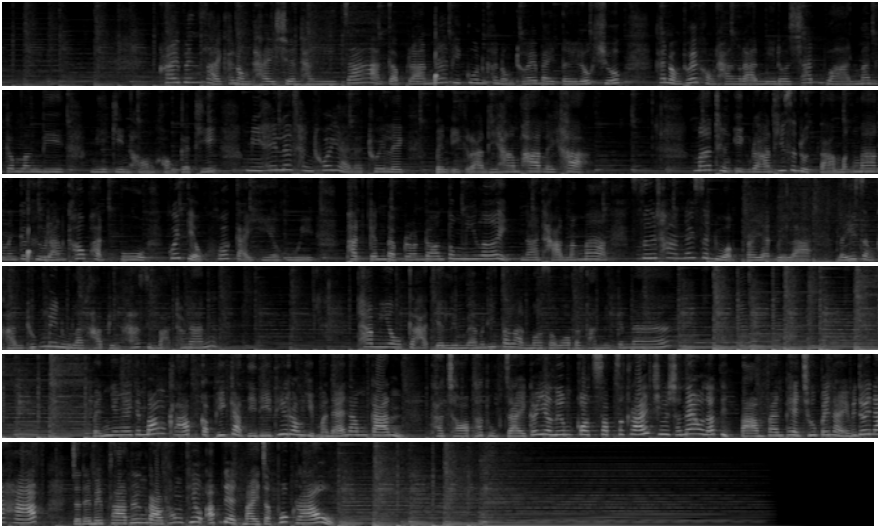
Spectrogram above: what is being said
รเป็นสายขนมไทยเชิญทางนี้จ้า กับร้านแม่พิกุลขนมถ้วยใบเตยลูกชุบ ขนมถ้วยของทางร้านมีรสชาติหวานมันกำลังดี มีกลิ่นหอมของกะทิ มีให้เลือกทั้งถ้วยใหญ่และถ้วยเล็ก เป็นอีกร้านที่ห้ามพลาดเลยค่ะมาถึงอีกร้านที่สะดุดตามมาก ๆ นั่นก็คือร้านข้าวผัดปูก๋วยเตี๋ยวคั่วไก่เฮียฮุย ผัดกันแบบร้อนๆตรงนี้เลย น่าทานมากๆ ซื้อทานได้สะดวกประหยัดเวลา และที่สำคัญทุกเมนูราคาเพียง 50 บาทเท่านั้น ถ้ามีโอกาสอย่าลืมแวะมาที่ตลาดมสวประสานมิตรกันนะ เป็นยังไงกันบ้างครับ กับพิกัดดีๆที่เราหยิบมาแนะนำกัน ถ้าชอบถ้าถูกใจก็อย่าลืมกด subscribe ชิวชาแนลและติดตามแฟนเพจชิวไปไหนไว้ด้วยนะฮะจะได้ไม่พลาดเรื่องราวท่องเที่ยวอัปเดตใหม่จากพวกเรา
